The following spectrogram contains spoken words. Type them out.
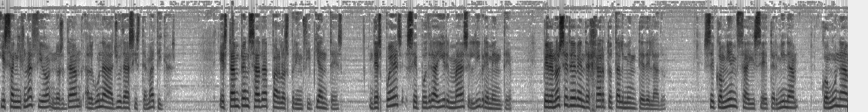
y San Ignacio nos da algunas ayudas sistemáticas. Están pensadas para los principiantes. Después se podrá ir más libremente, pero no se deben dejar totalmente de lado. Se comienza y se termina con una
